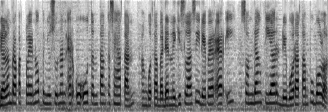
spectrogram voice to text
Dalam rapat pleno penyusunan RUU tentang kesehatan, anggota Badan Legislasi DPR RI, Sondang Tiar Deborah Tampu Bolon,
